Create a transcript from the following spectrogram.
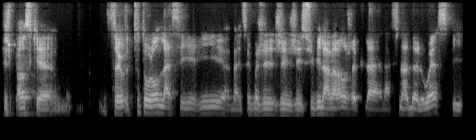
Je pense que tout au long de la série, euh, ben, moi, j'ai suivi l'Avalanche depuis la, finale de l'Ouest. Puis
